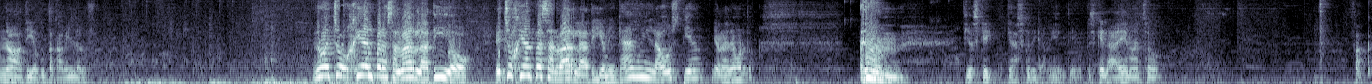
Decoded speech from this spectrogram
No, tío, puta Camille No, he hecho Heal para salvarla, tío. He hecho Heal para salvarla, tío. Me cago en la hostia. Y ahora ya he muerto. tío, es que qué asco de Camille, tío. Es que la he, macho. Fuck.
